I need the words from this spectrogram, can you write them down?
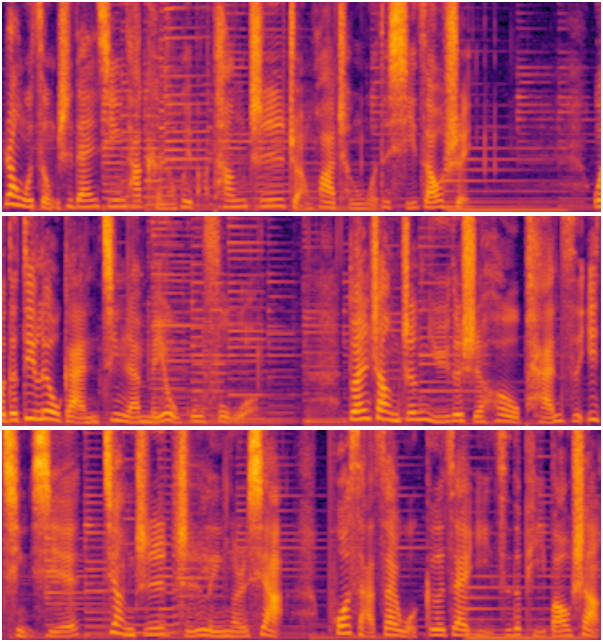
让我总是担心她可能会把汤汁转化成我的洗澡水。我的第六感竟然没有辜负我。端上蒸鱼的时候，盘子一倾斜，酱汁直淋而下，泼洒在我搁在椅子的皮包上。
